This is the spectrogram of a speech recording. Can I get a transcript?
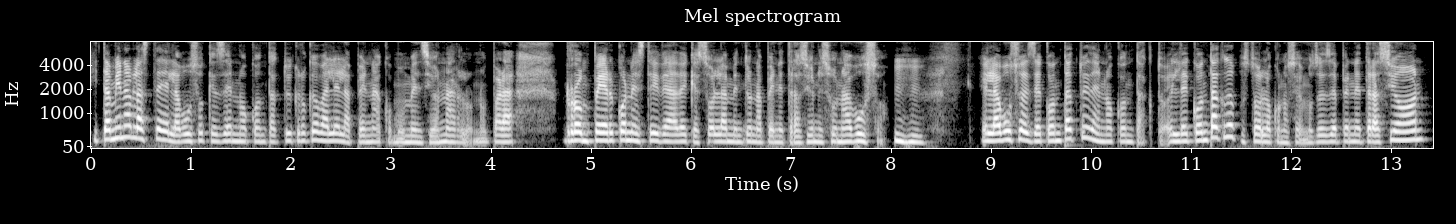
Y también hablaste del abuso que es de no contacto y creo que vale la pena como mencionarlo, ¿no? Para romper con esta idea de que solamente una penetración es un abuso. El abuso es de contacto y de no contacto. El de contacto, pues todo lo conocemos, desde penetración,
